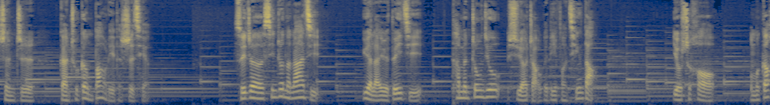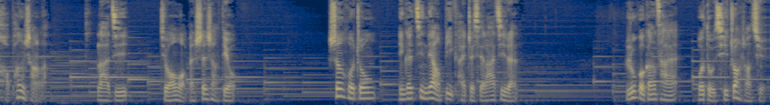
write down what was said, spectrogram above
甚至干出更暴力的事情。随着心中的垃圾越来越堆积，他们终究需要找个地方倾倒。有时候，我们刚好碰上了，垃圾就往我们身上丢。生活中应该尽量避开这些垃圾人。如果刚才我赌气撞上去，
